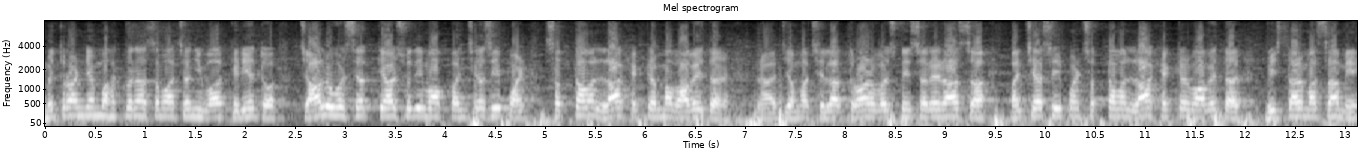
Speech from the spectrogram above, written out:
મિત્રો, અન્ય મહત્વના સમાચારની વાત કરીએ તો ચાલુ વર્ષે અત્યાર સુધીમાં પંચ્યાસી પોઈન્ટ સત્તાવન લાખ હેક્ટરમાં વાવેતર. રાજ્યમાં છેલ્લા ત્રણ વર્ષની સરેરાશ પંચ્યાસી પોઈન્ટ સત્તાવન લાખ હેક્ટર વાવેતર. વિસ્તારમાં સામે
